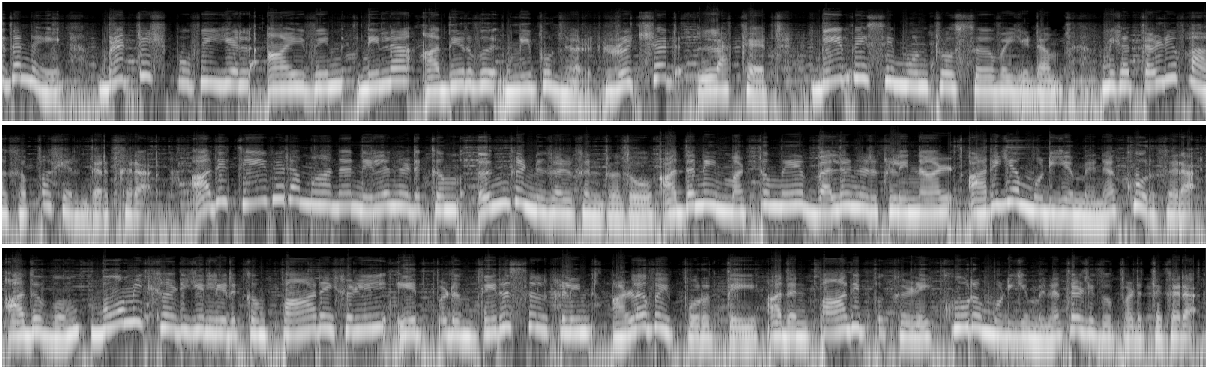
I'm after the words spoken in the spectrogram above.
இதனை பிரிட்டிஷ் புவியியல் ஆய்வின் நில அதிர்வு நிபுணர் ரிச்சர்ட் லக்கெட் பிபிசி மொன்ட்ரோ சேவையிடம் மிக தெளிவாக பகிர்ந்திருக்கிறார். அதி தீவிரமான நிலநடுக்கம் எங்கு நிகழ்கின்றதோ அதனை மட்டுமே வல்லுநர்களினால் அறிய முடியும் என கூறுகிறார். அதுவும் பூமிக்கு அடியில் இருக்கும் பாறைகளில் ஏற்படும் விரிசல்களின் அளவை பொறுத்தே அதன் பாதிப்புகளை கூற முடியும் என தெளிவுபடுத்துகிறார்.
